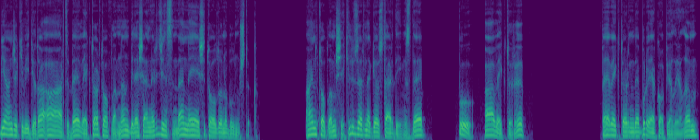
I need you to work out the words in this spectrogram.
Bir önceki videoda a artı b vektör toplamının bileşenleri cinsinden neye eşit olduğunu bulmuştuk. Aynı toplamı şekil üzerinde gösterdiğimizde, bu a vektörü, b vektörünü de buraya kopyalayalım.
